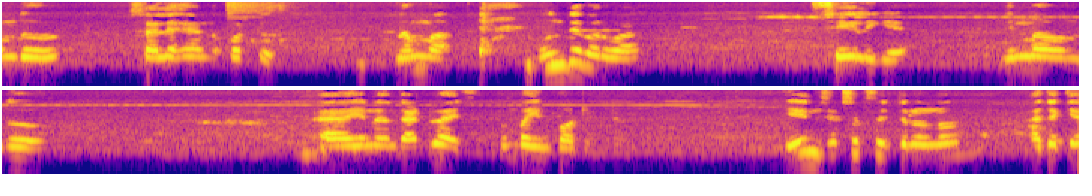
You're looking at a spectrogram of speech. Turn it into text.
ಒಂದು ಸಲಹೆಯನ್ನು ಕೊಟ್ಟು ನಮ್ಮ ಮುಂದೆ ಬರುವ ಸೇಲಿಗೆ ನಿಮ್ಮ ಒಂದು ಏನೊಂದು ಅಡ್ವೈಸ್ ತುಂಬ ಇಂಪಾರ್ಟೆಂಟ್ ಏನು ಸಕ್ಸಸ್ ಇದ್ರೂ ಅದಕ್ಕೆ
